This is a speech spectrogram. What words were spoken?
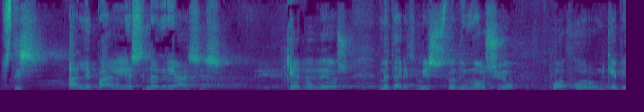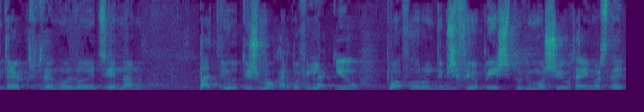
στις αλλεπάλληλες συνεδριάσεις και βεβαίως μεταρρυθμίσεις στο δημόσιο που αφορούν και επιτρέψτε μου εδώ έτσι έναν πατριωτισμό χαρτοφυλακίου που αφορούν την ψηφιοποίηση του δημοσίου. Θα είμαστε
